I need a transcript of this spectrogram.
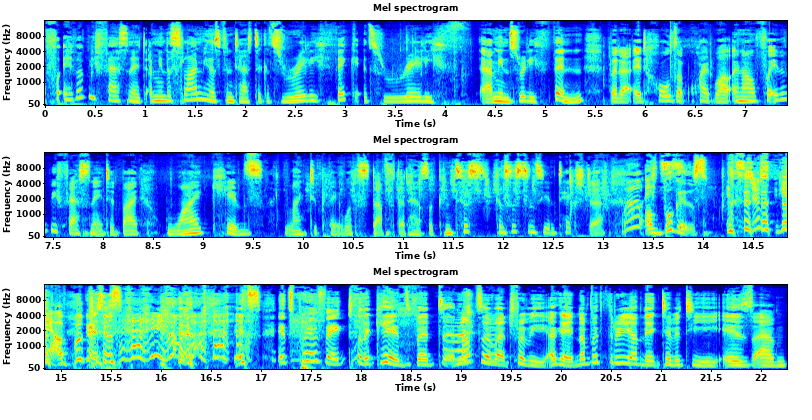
forever be fascinated. I mean, the slime here is fantastic. It's really thick. It's really, I mean, it's really thin, but uh, it holds up quite well. And I'll forever be fascinated by why kids like to play with stuff that has a consist- consistency and texture Well, of boogers. It's just, yeah, of boogers. it's it's perfect for the kids, but not so much for me. Okay, number three on the activity is um,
